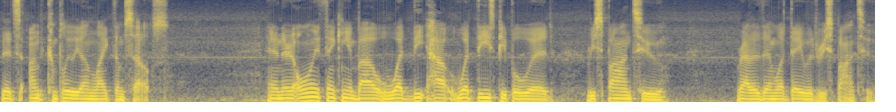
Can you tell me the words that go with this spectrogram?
that's un- completely unlike themselves and they're only thinking about what the how what these people would respond to rather than what they would respond to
